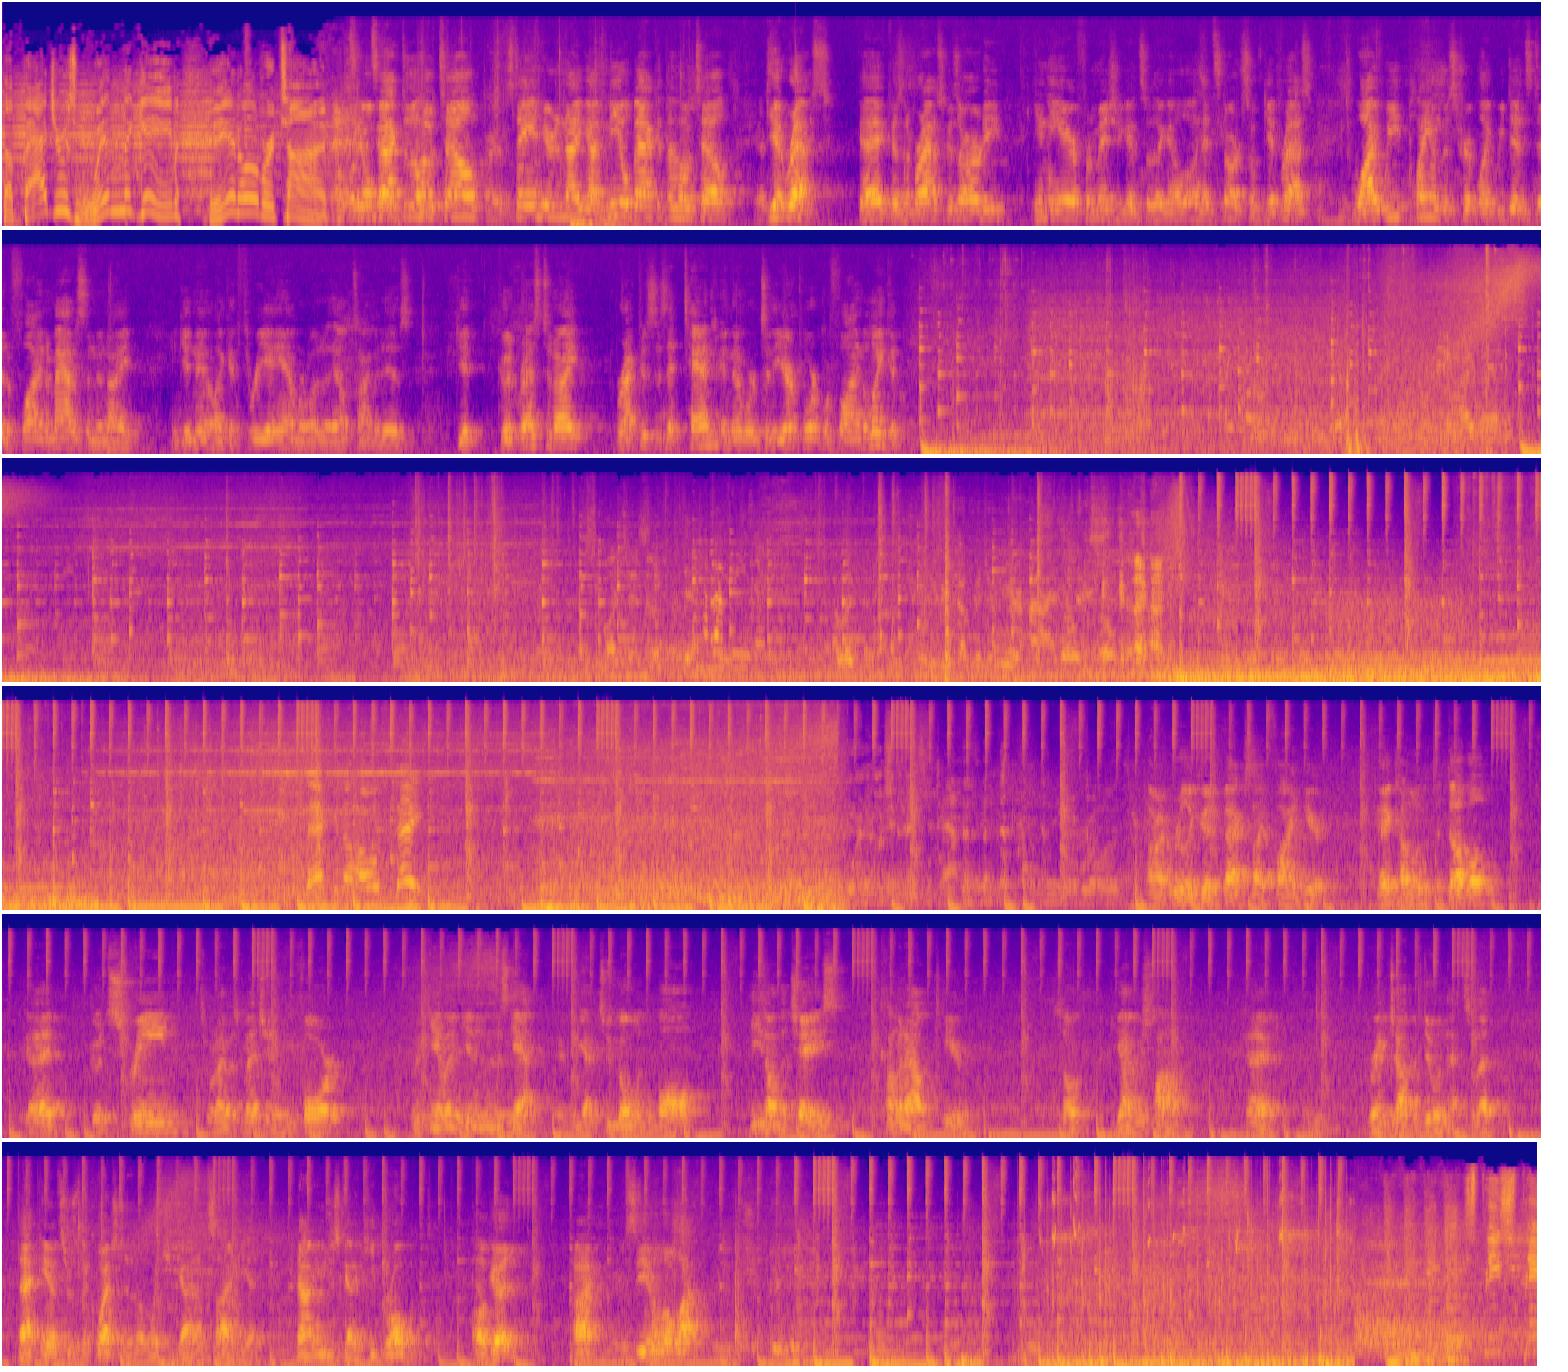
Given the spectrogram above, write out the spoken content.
The Badgers win the game in overtime. We're going back to the hotel. Staying here tonight. Got meal back at the hotel. Get rest, okay? Because Nebraska's already in the air from Michigan, so they got a little head start. So get rest. Why we planned this trip like we did instead of flying to Madison tonight and getting in like at 3 a.m. or whatever the hell time it is. Get good rest tonight. Breakfast is at 10, and then we're to the airport. We're flying to Lincoln. How about breather i like freezer? Back in the whole state. All right, really good backside find here. Okay, coming with the double. Okay, good screen. That's what I was mentioning before. We can't let him get into this gap. We got two going with the ball. He's on the chase, coming out here. So you got to respond. Okay, And great job of doing that. So that that answers the question on what you got inside of you. Now you just got to keep rolling. All good? All right. We'll see you in a little while. Splish splash.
